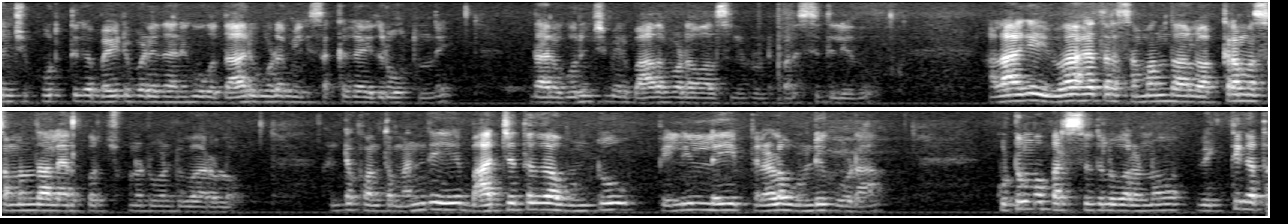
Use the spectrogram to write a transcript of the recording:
నుంచి పూర్తిగా బయటపడేదానికి ఒక దారి కూడా మీకు చక్కగా ఎదురవుతుంది. దాని గురించి మీరు బాధపడవలసినటువంటి పరిస్థితి లేదు. అలాగే వివాహేతర సంబంధాలు అక్రమ సంబంధాలు ఏర్పరచుకున్నటువంటి వారిలో అంటే కొంతమంది బాధ్యతగా ఉంటూ పెళ్ళిళ్ళై పిల్లలు ఉండి కూడా కుటుంబ పరిస్థితుల వలన వ్యక్తిగత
